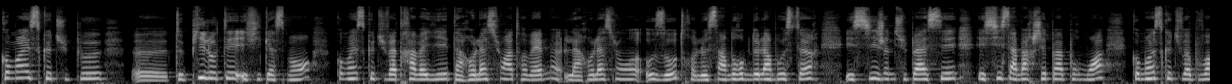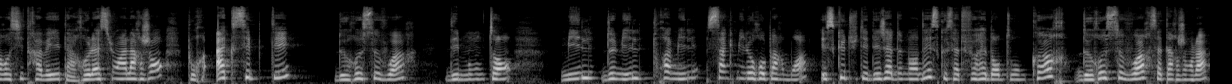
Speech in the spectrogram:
Comment est-ce que tu peux euh, te piloter efficacement? Comment est-ce que tu vas travailler ta relation à toi-même, la relation aux autres, le syndrome de l'imposteur? Et si je ne suis pas assez? Et si ça marchait pas pour moi? Comment est-ce que tu vas pouvoir aussi travailler ta relation à l'argent pour accepter de recevoir des montants 1000, 2000, 3000, 5000 euros par mois. Est-ce que tu t'es déjà demandé ce que ça te ferait dans ton corps de recevoir cet argent-là?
